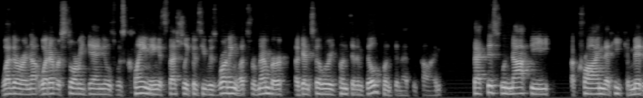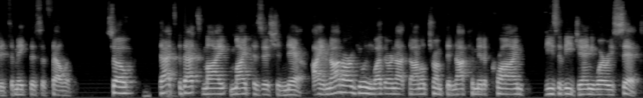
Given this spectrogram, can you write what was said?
whether or not whatever Stormy Daniels was claiming, especially because he was running, let's remember, against Hillary Clinton and Bill Clinton at the time, that this would not be a crime that he committed to make this a felony. So that's that's my my position there. I am not arguing whether or not Donald Trump did not commit a crime vis-a-vis January 6th.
